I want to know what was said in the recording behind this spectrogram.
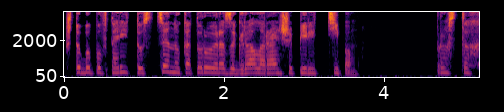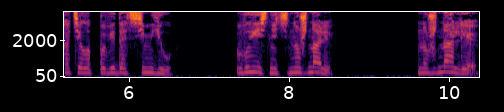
чтобы повторить ту сцену, которую разыграла раньше перед типом. Просто хотела повидать семью, выяснить, нужна ли нужна ли...»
